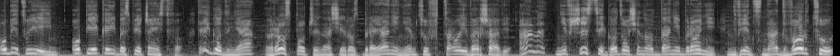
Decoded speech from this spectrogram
obiecuje im opiekę i bezpieczeństwo. Tego dnia rozpoczyna się rozbrajanie Niemców w całej Warszawie, ale nie wszyscy godzą się na oddanie broni, więc na dworcu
